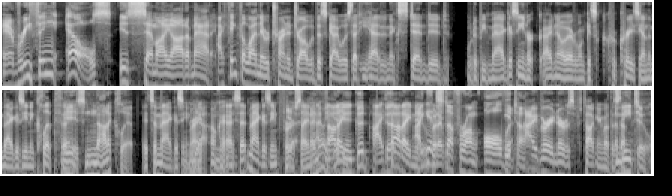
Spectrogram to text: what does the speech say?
Everything else is semi-automatic. I think the line they were trying to draw with this guy was that he had an extended. Would it be magazine or I know everyone gets cr- crazy on the magazine and clip thing. it's not a clip. It's a magazine, right? Yeah. Mm-hmm. Okay, I said magazine first. Yeah, I, I, know. thought I good. I good. thought I knew. I get stuff wrong all the time. I'm very nervous talking about this. Me too.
